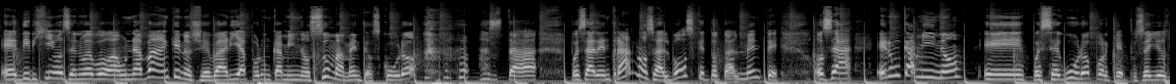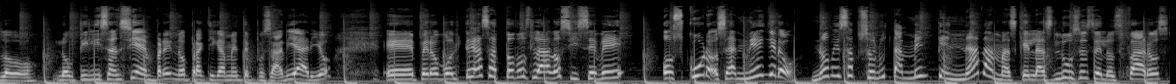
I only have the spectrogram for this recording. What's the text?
eh, dirigimos de nuevo a una van que nos llevaría por un camino sumamente oscuro hasta pues adentrarnos al bosque totalmente. O sea, era un camino eh, pues seguro porque pues ellos lo, lo utilizan siempre, ¿no? Prácticamente pues a diario. Eh, pero volteas a todos lados y se ve oscuro, o sea, negro. No ves absolutamente nada más que las luces de los faros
